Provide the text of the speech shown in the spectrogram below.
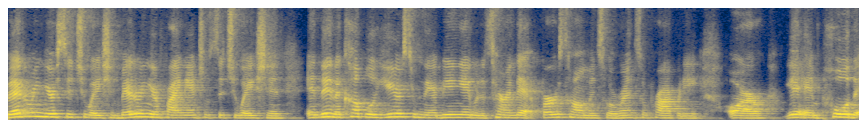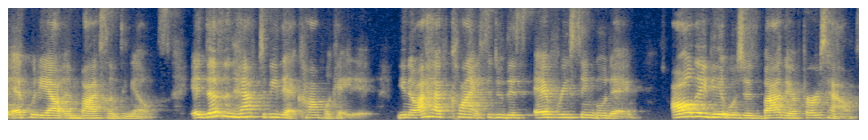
bettering your situation, bettering your financial situation, and then a couple of years from there, being able to turn that first home into a rental property or and pull the equity out and buy something else. It doesn't have to be that complicated. You know, I have clients to do this every single day. All they did was just buy their first house.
